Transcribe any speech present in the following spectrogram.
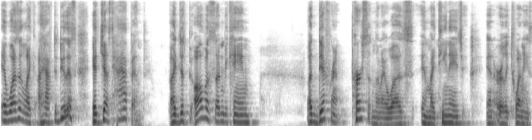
It wasn't like I have to do this. It just happened. I just all of a sudden became a different person than I was in my teenage and early 20s.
